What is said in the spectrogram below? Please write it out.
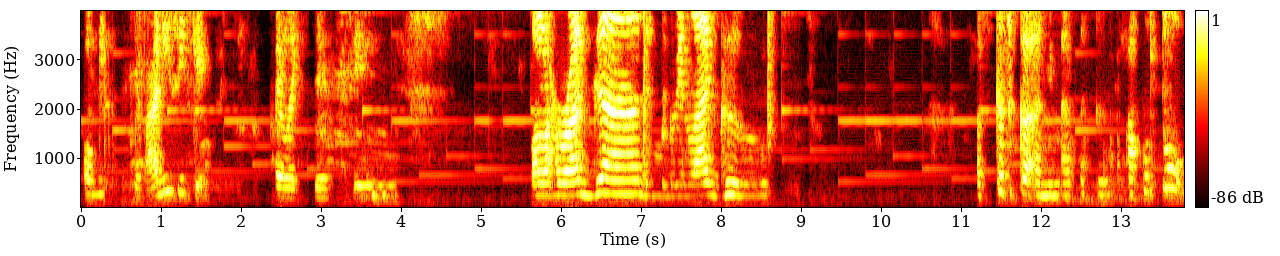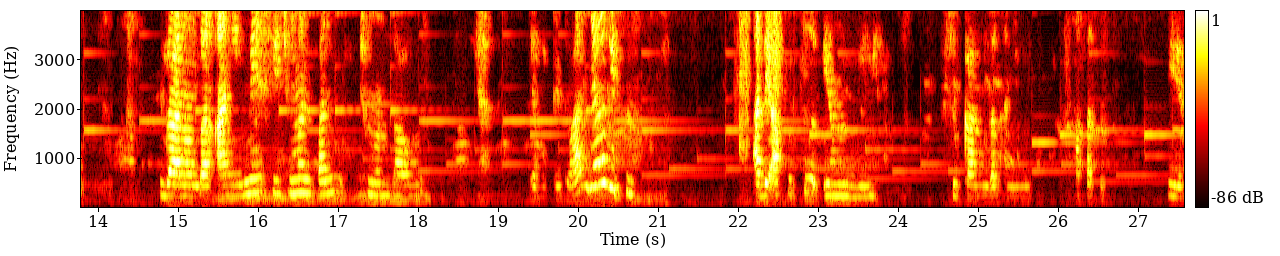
Hobi? Ya tadi sih kayak I like dancing olahraga dan dengerin lagu. Afika suka anime apa tuh? Aku tuh nggak nonton anime sih cuman paling cuman tahu ya yang itu, aja gitu. Adik aku tuh yang lebih suka nonton anime. Apa tuh? Iya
